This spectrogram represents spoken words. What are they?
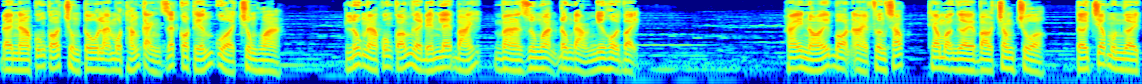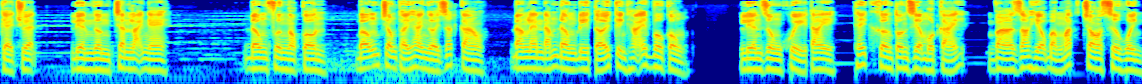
đời nào cũng có trùng tu lại một thắng cảnh rất có tiếng của Trung Hoa. Lúc nào cũng có người đến lễ bái và du ngoạn đông đảo như hội vậy. Hãy nói bọn ải phương sóc theo mọi người vào trong chùa tới trước một người kể chuyện, liền ngừng chân lại nghe. Đông phương ngọc côn bỗng trông thấy hai người rất cao, đang len đám đông đi tới kinh hãi vô cùng. Liền dùng khủy tay thích khương tôn diệu một cái và ra hiệu bằng mắt cho sư huynh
